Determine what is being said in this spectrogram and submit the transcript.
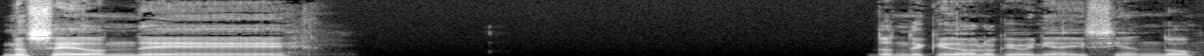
No sé dónde. ¿Dónde quedó lo que venía diciendo?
